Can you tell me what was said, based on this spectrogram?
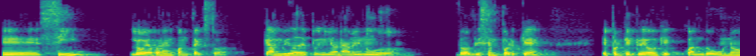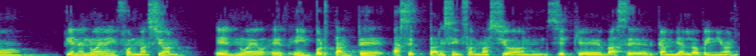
Eh, sí, lo voy a poner en contexto. cambio de opinión a menudo. Todos dicen por qué. Es porque creo que cuando uno tiene nueva información, es, nuevo, es, importante aceptar esa información si es que va a hacer cambiar la opinión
